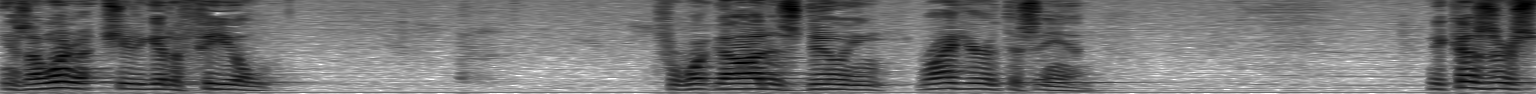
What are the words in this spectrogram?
because I want you to get a feel for what God is doing right here at this end. Because there's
